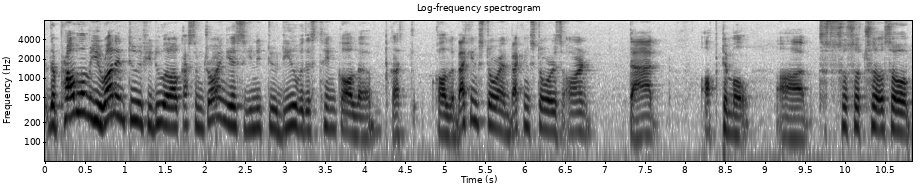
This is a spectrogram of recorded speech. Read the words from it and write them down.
the problem you run into if you do a lot of custom drawing is you need to deal with this thing called a called the backing store, and backing stores aren't that optimal. Uh, so so so, so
